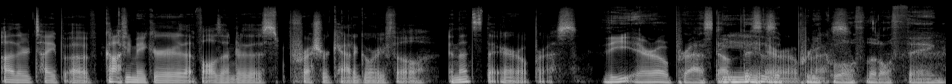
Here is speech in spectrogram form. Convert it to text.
other type of coffee maker that falls under this pressure category, Phil, and that's the AeroPress. The AeroPress. Now, The this is a pretty cool little thing.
